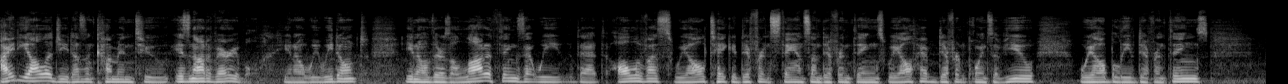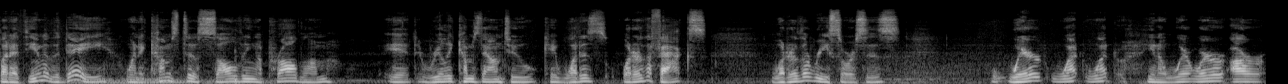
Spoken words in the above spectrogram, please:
ideology doesn't come into is not a variable. You know we, we don't you know there's a lot of things that we that all of us we all take a different stance on different things. We all have different points of view. We all believe different things. But at the end of the day when it comes to solving a problem it really comes down to okay what is what are the facts? What are the resources where what what you know where where are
